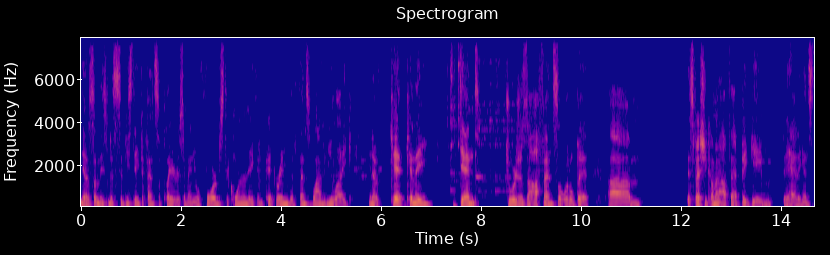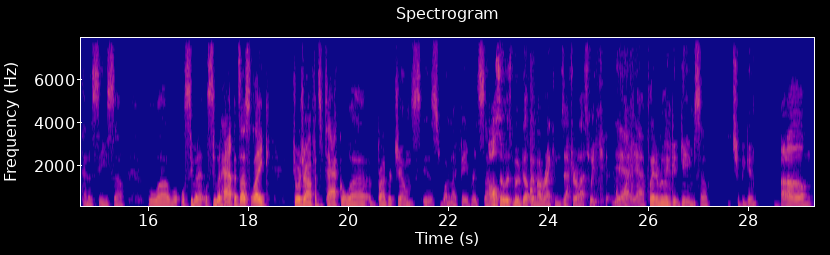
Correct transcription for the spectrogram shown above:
you know some of these Mississippi State defensive players, Emmanuel Forbes, the corner, Nathan Pickering, the defensive lineman you like, you know, can can they dent Georgia's offense a little bit, um, especially coming off that big game they had against Tennessee. So we'll uh, we'll, we'll see what we'll see what happens. Us like Georgia offensive tackle uh, Broderick Jones is one of my favorites. Um, also has moved up in my rankings after last week. yeah, yeah, played a really good game, so it should be good. Um,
